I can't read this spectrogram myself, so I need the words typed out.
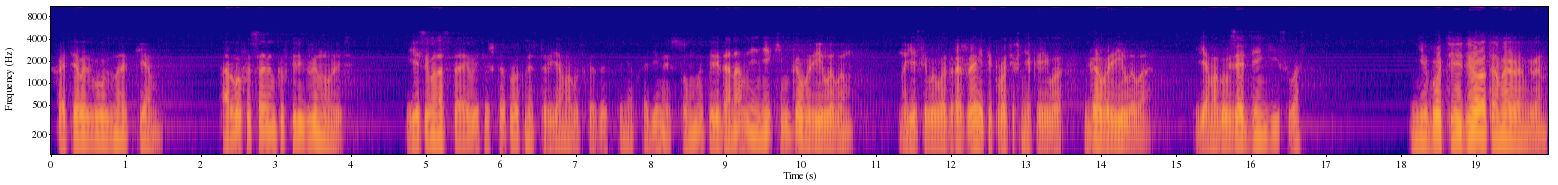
Хотелось бы узнать, кем. Орлов и Савенков переглянулись. Если вы настаиваете, штаб-ротмистр, я могу сказать, что необходимая сумма передана мне неким Гавриловым. Но если вы возражаете против некоего Гаврилова, я могу взять деньги и с вас. «Не будьте идиотом, Эрвингрен»,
